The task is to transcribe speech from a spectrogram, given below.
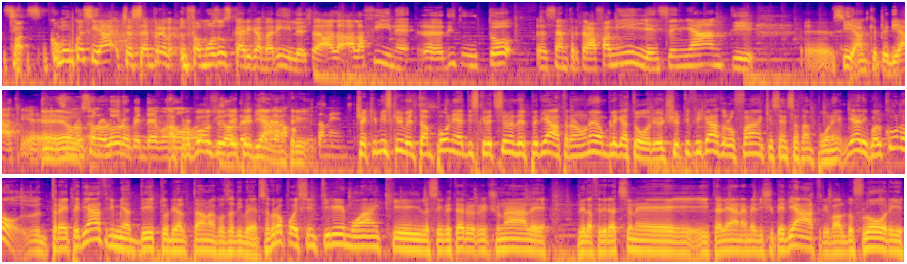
Sì, Ah. s- comunque sia, c'è sempre il famoso scaricabarile, cioè alla, alla fine eh, di tutto, eh, sempre tra famiglie, insegnanti, eh, sì, anche pediatri, eh, Eh, sono, oh, sono loro che devono A proposito dei pediatri, c'è chi mi scrive il tampone è a discrezione del pediatra, non è obbligatorio, il certificato lo fa anche senza tampone. Ieri qualcuno eh, tra i pediatri mi ha detto in realtà una cosa diversa, però poi sentiremo anche il segretario regionale della Federazione Italiana Medici Pediatri, Valdo Flori,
